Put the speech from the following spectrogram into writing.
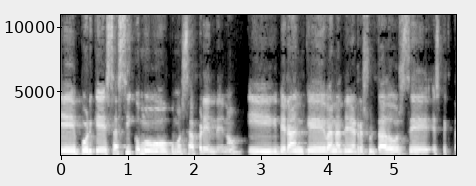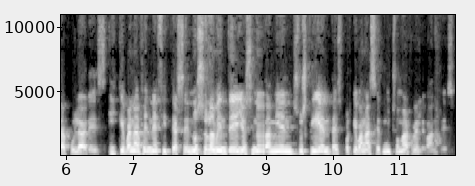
eh, porque es así como, como, se aprende, ¿no? Y verán que van a tener resultados espectaculares y que van a beneficiarse no solamente ellos, sino también sus clientes, porque van a ser mucho más relevantes.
